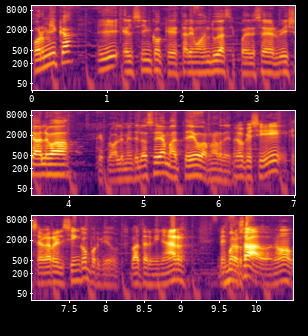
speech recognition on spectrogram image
Formica y el 5 que estaremos en duda si puede ser Villalba, que probablemente lo sea, Mateo Bernardino. Creo que sí, que se agarre el 5 porque va a terminar destrozado, ¿no?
